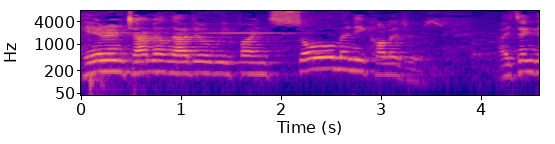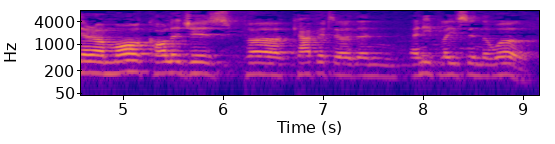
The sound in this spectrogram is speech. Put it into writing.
Here in Tamil Nadu we find so many colleges. I think there are more colleges per capita than any place in the world.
